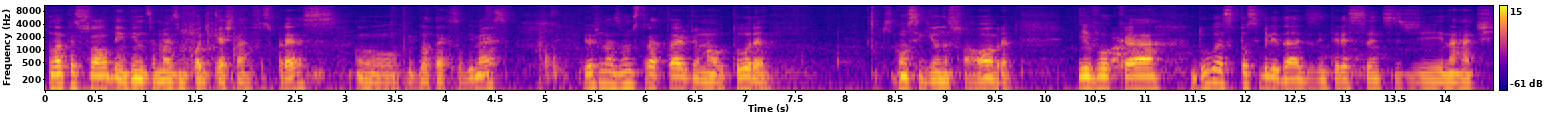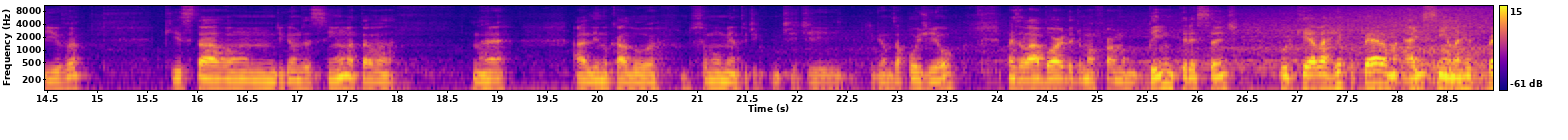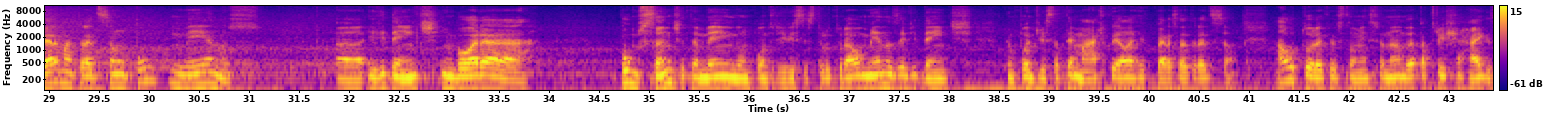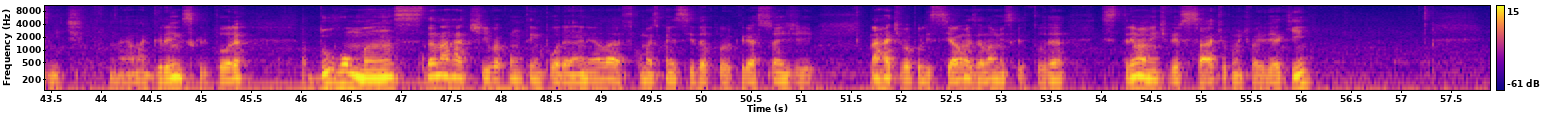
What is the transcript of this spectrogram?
Olá pessoal, bem-vindos a mais um podcast da Rufus Press, o Biblioteca Submersa. E hoje nós vamos tratar de uma autora que conseguiu na sua obra evocar duas possibilidades interessantes de narrativa que estavam, digamos assim, uma estava né, ali no calor do seu momento de, de, de, digamos, apogeu, mas ela aborda de uma forma bem interessante porque ela recupera, uma, aí sim, ela recupera uma tradição um pouco menos uh, evidente, embora pulsante também de um ponto de vista estrutural, menos evidente de um ponto de vista temático, e ela recupera essa tradição. A autora que eu estou mencionando é Patricia Highsmith, né, uma grande escritora do romance, da narrativa contemporânea. Ela ficou mais conhecida por criações de narrativa policial, mas ela é uma escritora extremamente versátil, como a gente vai ver aqui.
